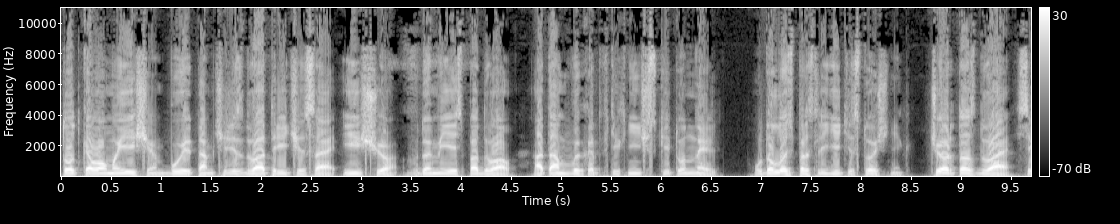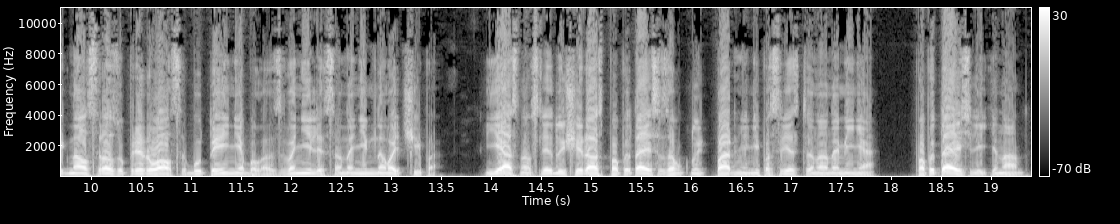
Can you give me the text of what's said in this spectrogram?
тот, кого мы ищем, будет там через 2-3 часа. И еще, в доме есть подвал, а там выход в технический туннель. Удалось проследить источник. Черта с два, сигнал сразу прервался, будто и не было. Звонили с анонимного чипа. Ясно, в следующий раз попытайся замкнуть парня непосредственно на меня. Попытаюсь, лейтенант.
